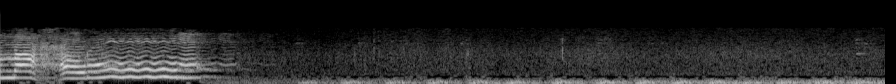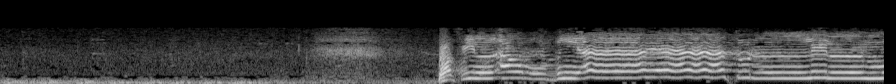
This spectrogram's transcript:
والمحروم. وفي الأرض آيات للموقنين.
